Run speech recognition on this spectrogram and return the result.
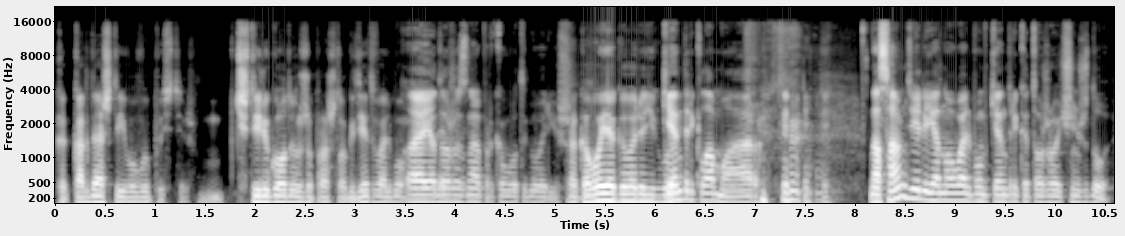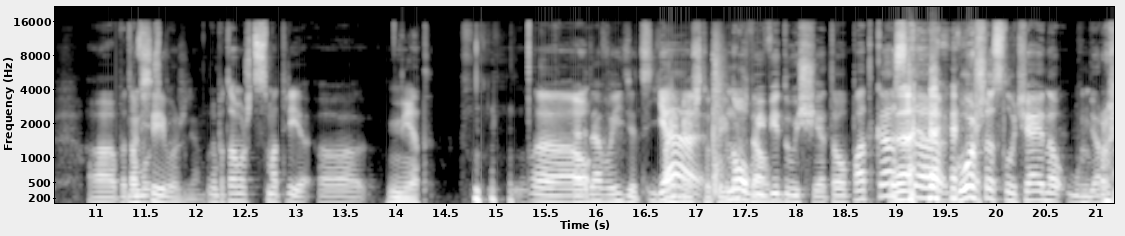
Как, когда ж ты его выпустишь? Четыре года уже прошло, где твой альбом? А я даже знаю, про кого ты говоришь. Про кого я говорю, Егор? Кендрик Ламар. На самом деле, я новый альбом Кендрика тоже очень жду. а, Мы Потому все что... его ждем. Ну, потому что, смотри, э, Нет. э, Когда выйдет, я поймешь, что ты его новый ждал. ведущий этого подкаста, Гоша случайно умер.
